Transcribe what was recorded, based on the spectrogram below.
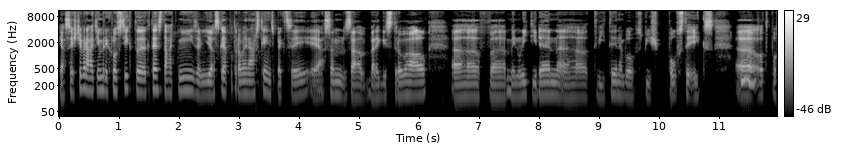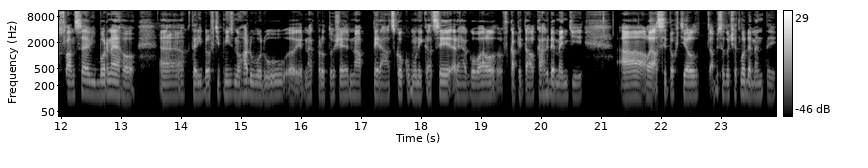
Já se ještě vrátím v rychlosti k, t- k té státní zemědělské potravinářské inspekci. Já jsem zaregistroval uh, v minulý týden uh, tweety, nebo spíš posty X uh, mm. od poslance Výborného, uh, který byl vtipný z mnoha důvodů. Uh, jednak protože na pirátskou komunikaci reagoval v kapitálkách dementi a, ale asi to chtěl, aby se to četlo dementy.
